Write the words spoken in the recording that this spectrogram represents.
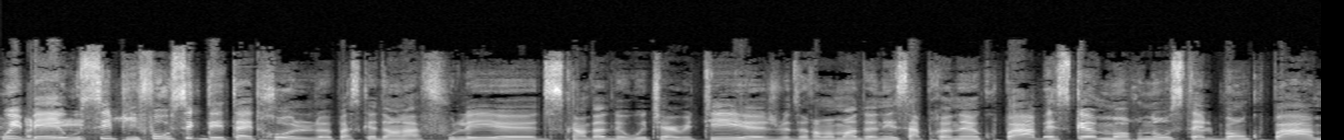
Oui, ben aussi, puis il faut aussi que des têtes roulent, parce que dans la foulée euh, du scandale de We Charity, euh, je veux dire, à un moment donné, ça prenait un coupable. Est-ce que Morneau, c'était le bon coupable?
